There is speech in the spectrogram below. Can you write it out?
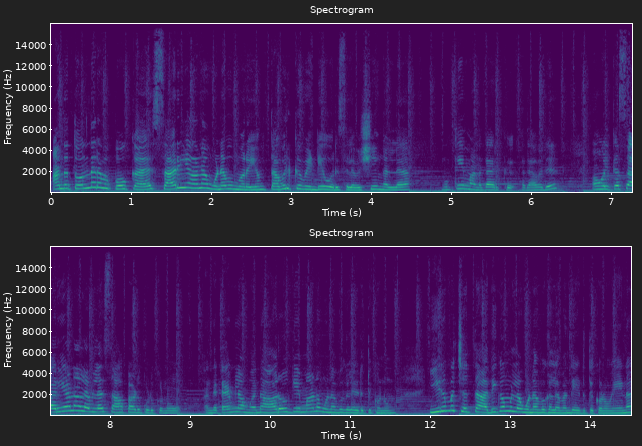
அந்த தொந்தரவு போக்க சரியான உணவு முறையும் தவிர்க்க வேண்டிய ஒரு சில விஷயங்கள்ல முக்கியமானதா இருக்கு. அதாவது அவங்களுக்கு சரியான அளவுல சாப்பாடு கொடுக்கணும். அந்த டைம்ல அவங்க வந்து ஆரோக்கியமான உணவுகளை எடுத்துக்கணும். இரும்புச்சத்து அதிகமுள்ள உணவுகளை வந்து எடுத்துக்கணும். ஏன்னா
